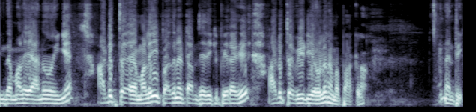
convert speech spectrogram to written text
இந்த மழையை அனுபவிங்க. அடுத்த மழை பதினெட்டாம் தேதிக்கு பிறகு அடுத்த வீடியோவில் நம்ம பார்க்கலாம். நன்றி.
